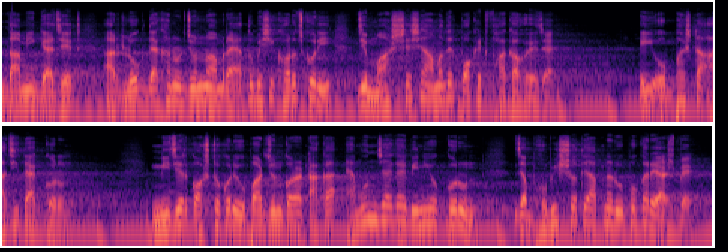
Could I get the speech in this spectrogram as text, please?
দামি গ্যাজেট আর লোক দেখানোর জন্য আমরা এত বেশি খরচ করি যে মাস শেষে আমাদের পকেট ফাঁকা হয়ে যায়। এই অভ্যাসটা আজই ত্যাগ করুন। নিজের কষ্ট করে উপার্জন করা টাকা এমন জায়গায় বিনিয়োগ করুন যা ভবিষ্যতে আপনার উপকারে আসবে।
